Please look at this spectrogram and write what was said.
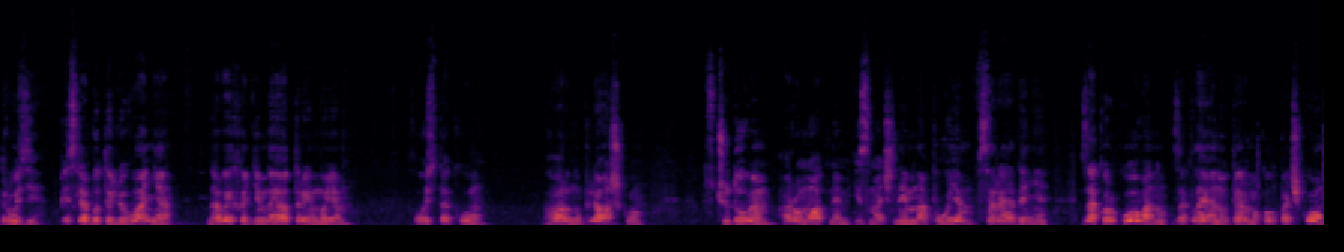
Друзі, після бутилювання на виході ми отримуємо ось таку гарну пляшку з чудовим ароматним і смачним напоєм всередині, закорковану, заклеєну термоколпачком.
